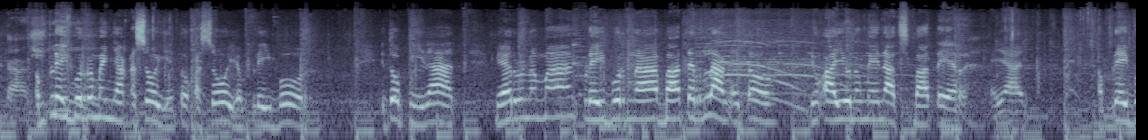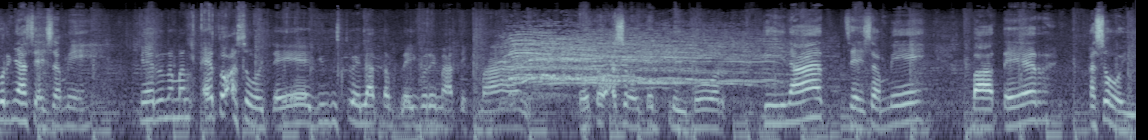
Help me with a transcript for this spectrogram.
Cashew. Ang flavor naman niya, kasoy. Ito, kasoy, ang flavor. Ito, peanut. Meron naman flavor na butter lang. Ito, yung ayaw ng may nuts, butter. Ayan. Ang flavor niya, sesame. Meron naman, ito assorted. Yung gusto ay lahat ng flavor ay matikman. Ito, assorted flavor. Peanut, sesame, butter, kasoy.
